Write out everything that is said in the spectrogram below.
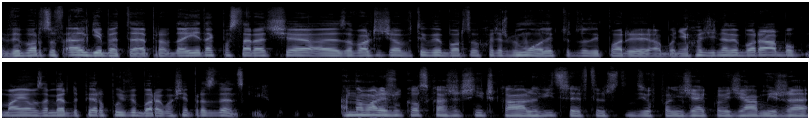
wyborców LGBT, prawda, i jednak postarać się e, zawalczyć o tych wyborców chociażby młodych, którzy do tej pory albo nie chodzili na wybory, albo mają zamiar dopiero pójść w wyborach właśnie prezydenckich. Anna Maria Żukowska, rzeczniczka Lewicy w tym studiu w poniedziałek powiedziała mi, że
